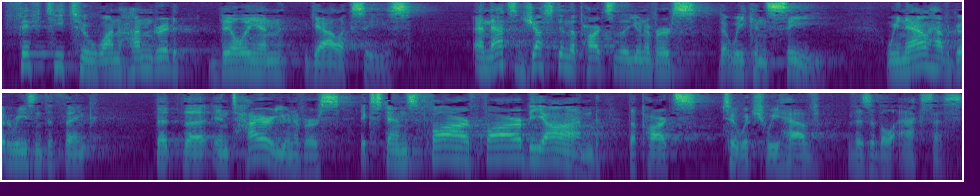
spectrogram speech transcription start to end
50 to 100 billion galaxies. And that's just in the parts of the universe that we can see we now have good reason to think that the entire universe extends far, far beyond the parts to which we have visible access.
